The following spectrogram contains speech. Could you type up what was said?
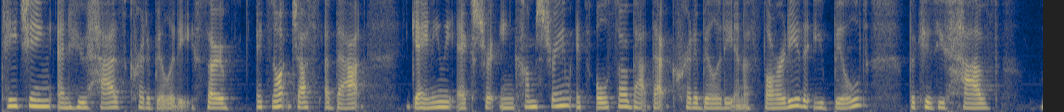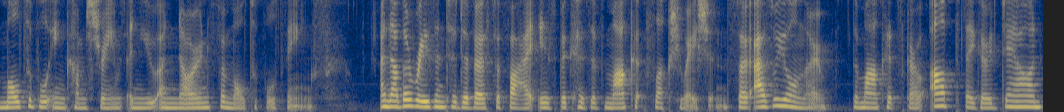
teaching and who has credibility. So it's not just about gaining the extra income stream, it's also about that credibility and authority that you build because you have multiple income streams and you are known for multiple things. Another reason to diversify is because of market fluctuations. So, as we all know, The markets go up, they go down.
